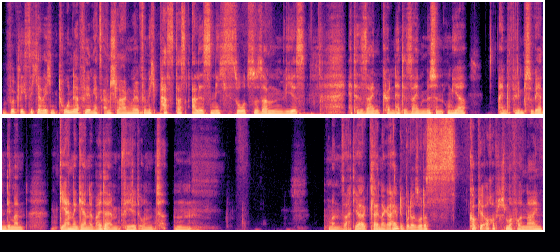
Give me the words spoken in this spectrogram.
wirklich sicher, welchen Ton der Film jetzt anschlagen will. Für mich passt das alles nicht so zusammen, wie es hätte sein können, hätte sein müssen, um hier ein Film zu werden, den man gerne, gerne weiterempfehlt und mh, hm, man sagt, ja, kleiner Geheimtipp oder so, das kommt ja auch öfter schon mal vor. Nein,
